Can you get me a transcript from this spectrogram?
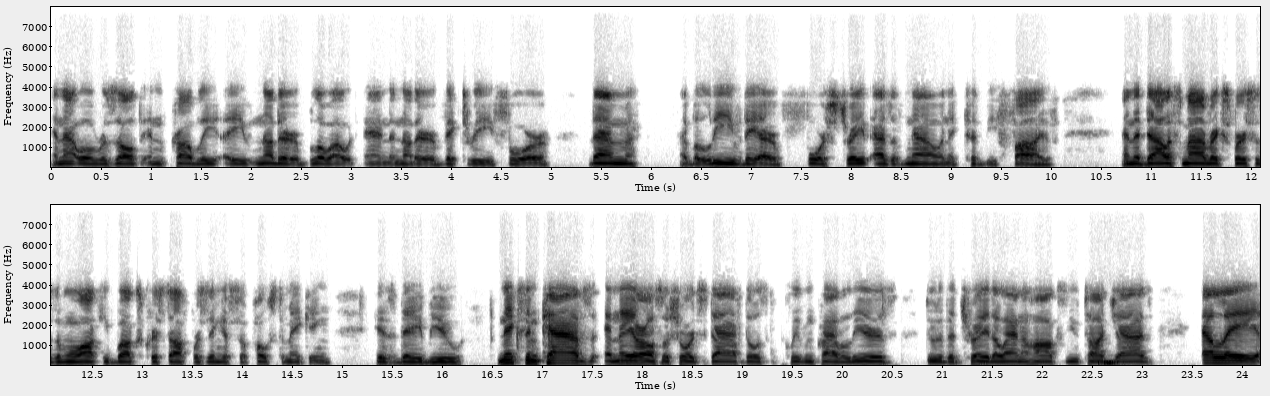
and that will result in probably another blowout and another victory for them. I believe they are four straight as of now, and it could be five. And the Dallas Mavericks versus the Milwaukee Bucks. Kristaps Porzingis supposed to making his debut. Knicks and Cavs, and they are also short staffed, those Cleveland Cavaliers, due to the trade, Atlanta Hawks, Utah Jazz, LA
